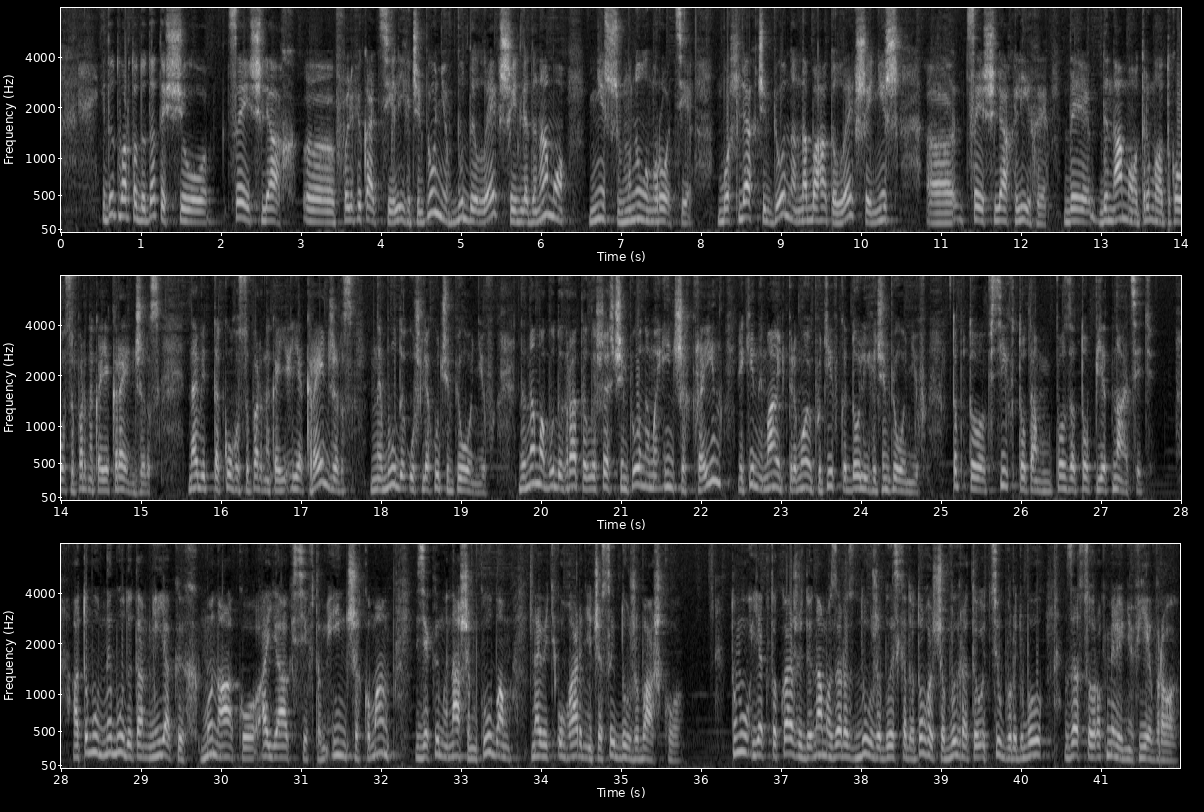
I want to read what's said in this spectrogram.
І тут варто додати, що цей шлях е, в кваліфікації Ліги Чемпіонів буде легший для Динамо ніж в минулому році, бо шлях чемпіона набагато легший ніж е, цей шлях ліги, де Динамо отримало такого суперника, як Рейнджерс. Навіть такого суперника, як Рейнджерс, не буде у шляху чемпіонів. Динамо буде грати лише з чемпіонами інших країн, які не мають прямої путівки до Ліги Чемпіонів, тобто всі, хто там поза топ 15 а тому не буде там ніяких Монако, Аяксів, там інших команд, з якими нашим клубам навіть у гарні часи дуже важко. Тому, як то кажуть, Динамо зараз дуже близько до того, щоб виграти цю боротьбу за 40 мільйонів євро.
